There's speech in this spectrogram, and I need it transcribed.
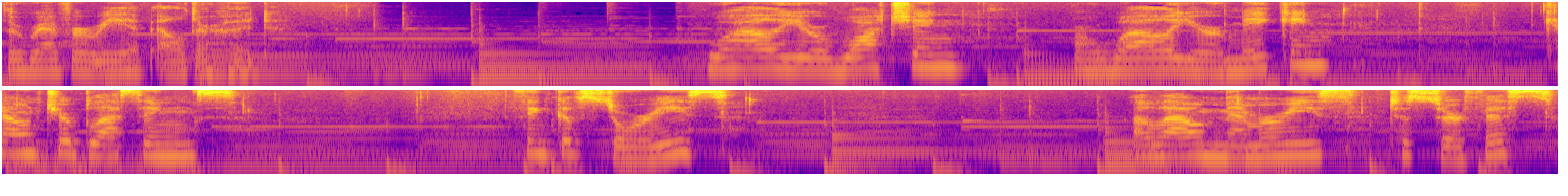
the reverie of elderhood. While you're watching or while you're making, count your blessings, think of stories, allow memories to surface,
